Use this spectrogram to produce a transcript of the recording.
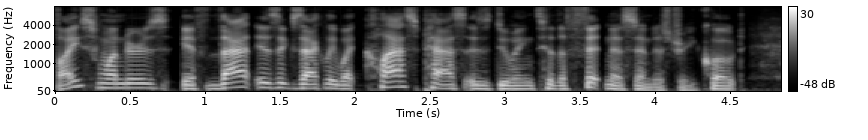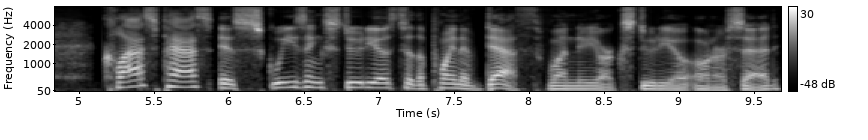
Vice wonders if that is exactly what ClassPass is doing to the fitness industry. Quote, ClassPass is squeezing studios to the point of death, one New York studio owner said.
